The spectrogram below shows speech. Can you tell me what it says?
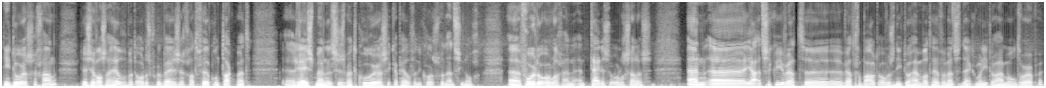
niet door is gegaan. Dus hij was al heel veel met autosport bezig. Had veel contact met eh race managers, met coureurs. Ik heb heel veel van die correspondentie nog. eh, voor de oorlog en, en tijdens de oorlog zelfs. En eh, ja, het circuit werd, werd gebouwd. Overigens niet door hem, wat heel veel mensen denken, maar niet door hem ontworpen.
